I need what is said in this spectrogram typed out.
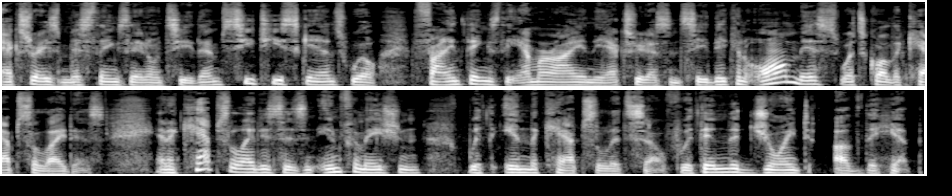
X-rays miss things; they don't see them. CT scans will find things the MRI and the X-ray doesn't see. They can all miss what's called a capsulitis, and a capsulitis is an information within the capsule itself, within the joint of the hip.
